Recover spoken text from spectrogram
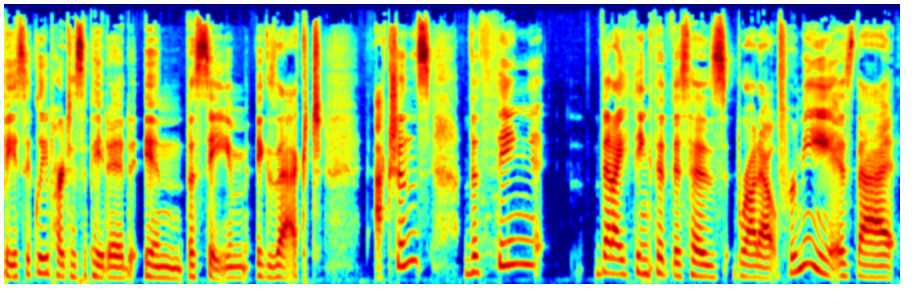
basically participated in the same exact actions. The thing that I think that this has brought out for me is that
